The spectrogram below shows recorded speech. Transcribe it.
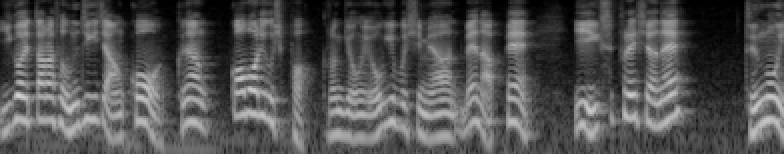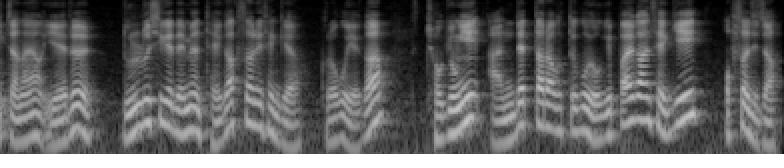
이거에 따라서 움직이지 않고 그냥 꺼버리고 싶어. 그런 경우에 여기 보시면 맨 앞에 이 익스프레션의 등호 있잖아요. 얘를 누르시게 되면 대각선이 생겨요. 그러고 얘가 적용이 안 됐다라고 뜨고 여기 빨간색이 없어지죠.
